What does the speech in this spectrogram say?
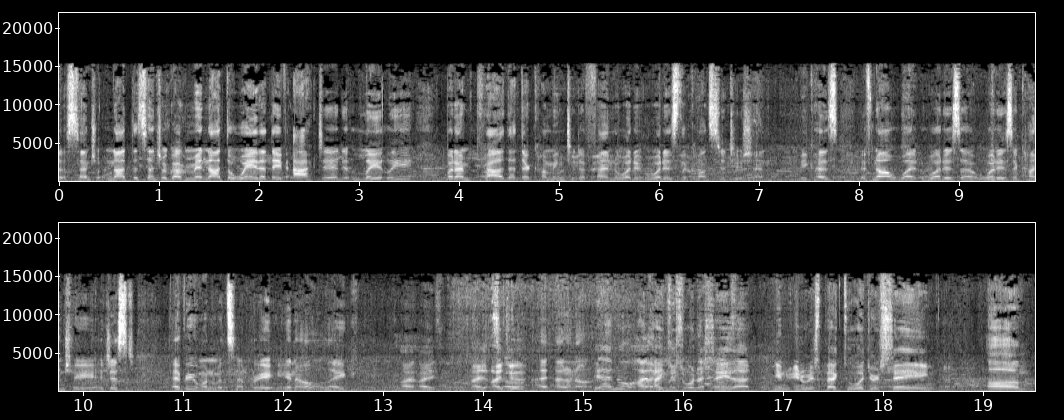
the central, not the central government, not the way that they've acted lately, but I'm proud that they're coming to defend what it, what is the Constitution. Because if not, what what is a what is a country? It just everyone would separate, you know, like. I, I, I, I so, do. I, I don't know. Yeah, no, I, I just want to say that in, in respect to what you're saying, um,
